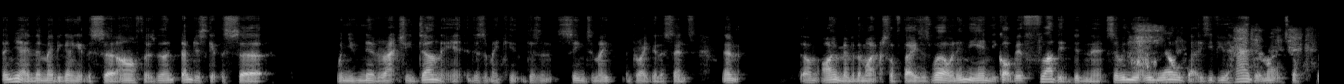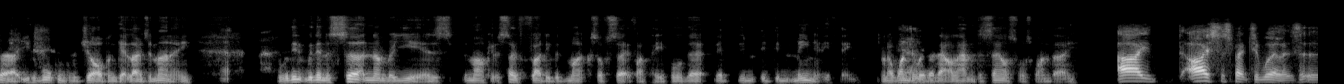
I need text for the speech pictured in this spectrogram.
then yeah then maybe go and get the cert afterwards. But don't, don't just get the cert when you've never actually done it, it doesn't make it doesn't seem to make a great deal of sense. And um, I remember the Microsoft days as well, and in the end, it got a bit flooded, didn't it? So in the, in the old days, if you had a Microsoft cert, you could walk into a job and get loads of money. Within within a certain number of years, the market was so flooded with Microsoft certified people that it didn't, it didn't mean anything. And I wonder yeah. whether that will happen to Salesforce one day. I I suspect it will. It's a,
